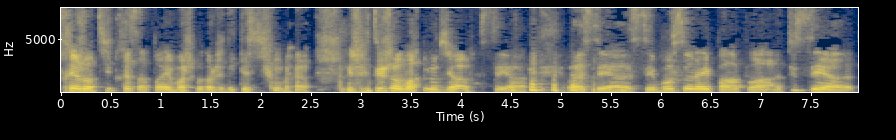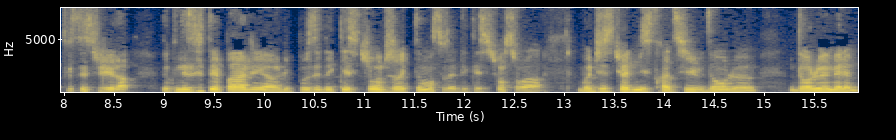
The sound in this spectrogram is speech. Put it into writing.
très gentil, très sympa. Et moi, je crois quand j'ai des questions, bah, je vais toujours voir Claudia. C'est euh, c'est euh, bon soleil par rapport à, tous ces euh, tous ces sujets-là. Donc n'hésitez pas à aller lui poser des questions directement si vous avez des questions sur votre gestion administrative dans le dans le MLM.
